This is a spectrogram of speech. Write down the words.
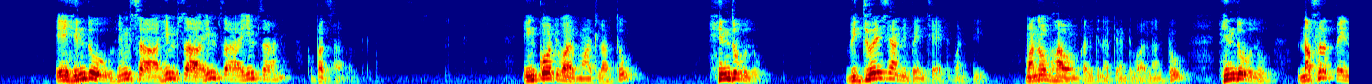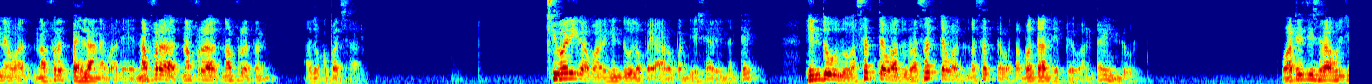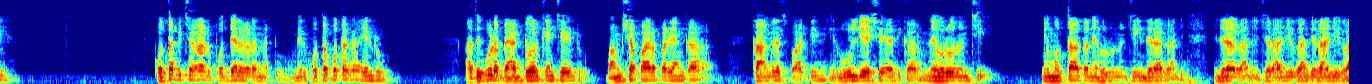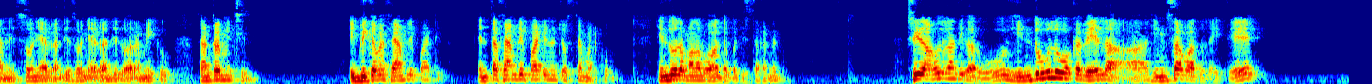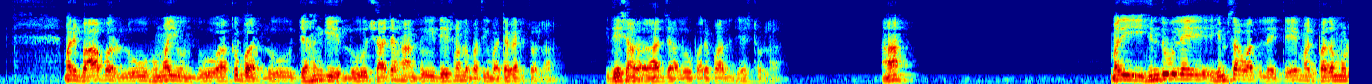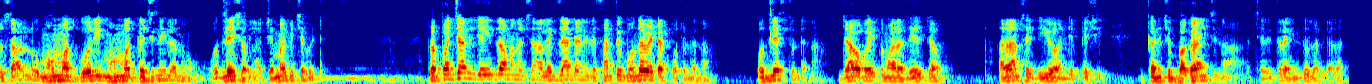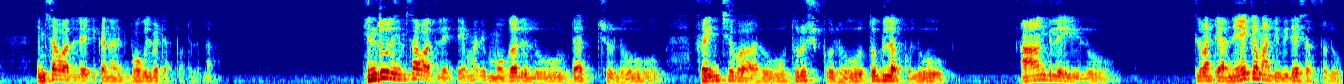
ఏ హిందూ హింస హింస హింస హింస అని ఒక ఇంకోటి వారు మాట్లాడుతూ హిందువులు విద్వేషాన్ని పెంచేటువంటి మనోభావం కలిగినటువంటి వాళ్ళంటూ హిందువులు నఫరత్ పైన వాళ్ళు నఫరత్ పహలానే వాళ్ళే. నఫరత్ నఫరత్ నఫరత్ అని అదొక పదిసార్లు చివరిగా వారు హిందువులపై ఆరోపణ చేశారు ఏంటంటే హిందువులు అసత్యవాదులు అసత్యవాదులు అసత్యవాదులు అబద్ధాలు చెప్పేవారంట హిందువులు. వాట్ ఈస్ దిస్ రాహుల్జీ కొత్త పిచ్చగాడు పొద్దెరగడన్నట్టు మీరు కొత్త కొత్తగా అయినరు. అది కూడా బ్యాక్ డోర్కేం చేయండి వంశపారపర్యంగా కాంగ్రెస్ పార్టీని రూల్ చేసే అధికారం నెహ్రూ నుంచి మీ ముత్తాత నెహ్రూ నుంచి ఇందిరాగాంధీ ఇందిరాగాంధీ నుంచి రాజీవ్ గాంధీ రాజీవ్ గాంధీ సోనియా గాంధీ సోనియా గాంధీ ద్వారా మీకు సంక్రమించింది. It become a family party ఎంత ఫ్యామిలీ పార్టీ నుంచి వస్తే మటుకు హిందువుల మనోభావాలు దెబ్బతీస్తారా మీరు? శ్రీ రాహుల్ గాంధీ గారు హిందువులు ఒకవేళ హింసావాదులైతే మరి బాబర్లు హుమయూన్లు అక్బర్లు జహంగీర్లు షాజహాన్లు ఈ దేశంలో బతికి బట్టగట్టేటోళ్ళ? ఈ దేశంలో రాజ్యాలు పరిపాలన చేసేటోళ్ళ? మరి హిందువులే హింసావాదులైతే మరి పదమూడు సార్లు మహమ్మద్ గోరి మహమ్మద్ గజనీలను వదిలేసేవాళ్ళ క్షమాపించబెట్టి ప్రపంచాన్ని జయిద్దామని వచ్చిన అలెగ్జాండర్ని సంపి బొందబెట్టకపోతుండేనా వదిలేస్తుండేనా? జావ్ భయ తుమారా దేశ్ జావు. ఆరాంసే దియో అని చెప్పేసి ఇక్కడి నుంచి బగాయించిన చరిత్ర హిందువులది కదా. హింసావాదులైతే ఇక్కడ నరికి పోగులు పెట్టకపోతుండేనా? హిందువులు హింసావాదులైతే మరి మొఘలులు డచ్చులు ఫ్రెంచ్ వారు తురుష్కులు తుగ్లకులు ఆంగ్లేయులు ఇటువంటి అనేక మంది విదేశస్తులు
